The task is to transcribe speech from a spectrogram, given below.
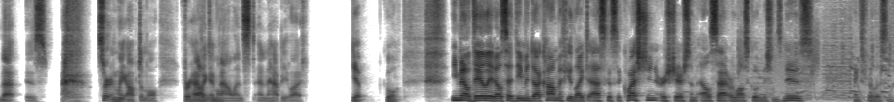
That is certainly optimal for having optimal. a balanced and happy life. Yep. Cool. Email daily at lsatdemon.com if you'd like to ask us a question or share some LSAT or law school admissions news. Thanks for listening.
